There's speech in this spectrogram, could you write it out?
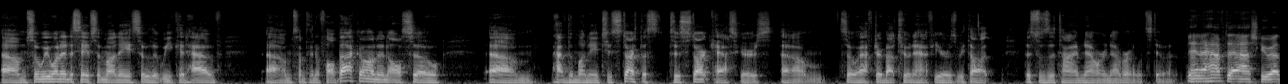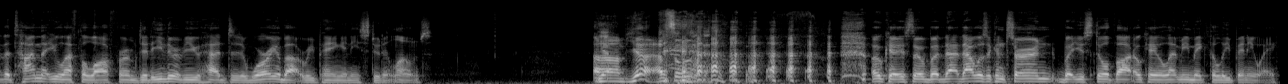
Um, so we wanted to save some money so that we could have um, something to fall back on, and also um, have the money to start this to start Caskers. Um, so after about two and a half years, we thought this was the time, now or never. Let's do it. And I have to ask you, at the time that you left the law firm, did either of you had to worry about repaying any student loans? Yeah. Um, yeah, absolutely. Okay, so but that that was a concern, but you still thought, okay, let me make the leap anyway.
